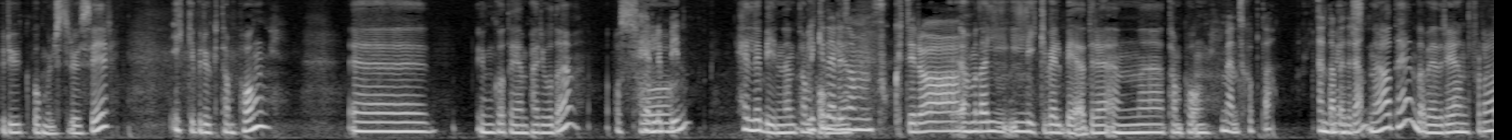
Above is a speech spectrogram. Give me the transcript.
bruk bomullstruser. Ikke bruk tampong. unngå det en periode. Så, Helle bind? Helle bind enn tampong. Blir ikke det liksom fuktigere og Ja, men det er likevel bedre enn tampong. Menskopp, da? Enda bedre igjen? Ja, det er enda bedre igjen. For da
